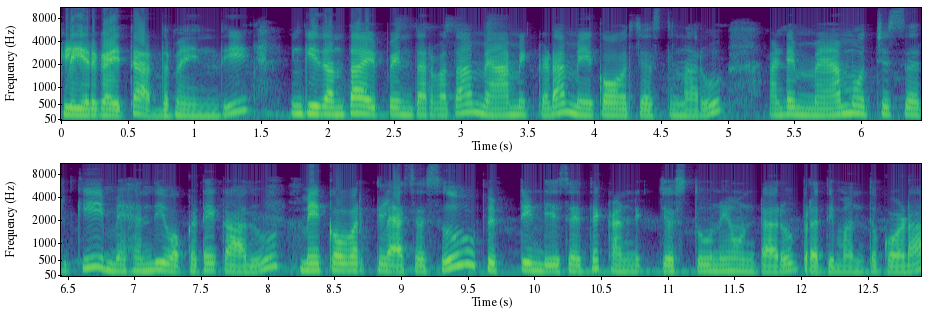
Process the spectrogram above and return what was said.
క్లియర్గా అయితే అర్థమైంది. ఇంక ఇదంతా అయిపోయిన తర్వాత మ్యామ్ ఇక్కడ మేక్ ఓవర్ చేస్తున్నారు. అంటే మ్యామ్ వచ్చేసరికి మెహందీ ఒకటే కాదు మేక్ ఓవర్ క్లాసెస్ ఫిఫ్టీన్ డేస్ అయితే కండక్ట్ చేస్తూనే ఉంటారు ప్రతి మంత్ కూడా.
